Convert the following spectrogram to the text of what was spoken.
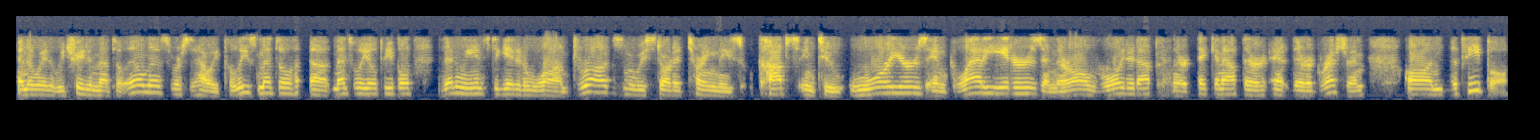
and the way that we treated mental illness versus how we police mental uh, mentally ill people. Then we instigated a war on drugs, where we started turning these cops into warriors and gladiators, and they're all roided up and they're taking out their their aggression on the people.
